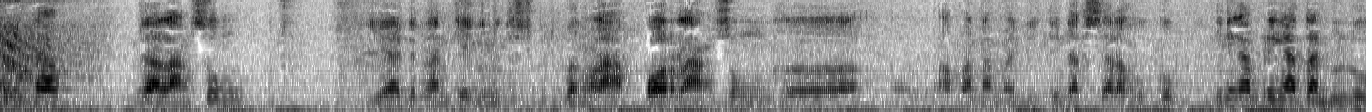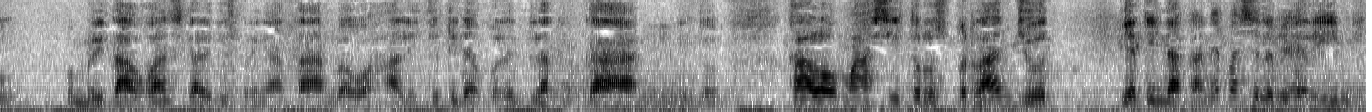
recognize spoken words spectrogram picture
kita nggak langsung ya dengan kayak gini terus tiba-tiba ngelapor langsung ke apa namanya ditindak secara hukum. Ini kan peringatan dulu. Pemberitahuan sekaligus peringatan bahwa hal itu tidak boleh dilakukan gitu. Kalau masih terus berlanjut ya tindakannya pasti lebih dari ini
